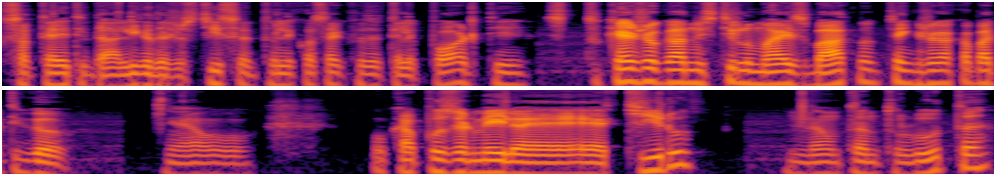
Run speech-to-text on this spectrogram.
satélite da Liga da Justiça, então ele consegue fazer teleporte. Se tu quer jogar no estilo mais Batman, tu tem que jogar com a Batgirl. É, o, o Capuz Vermelho é, é tiro, não tanto luta,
